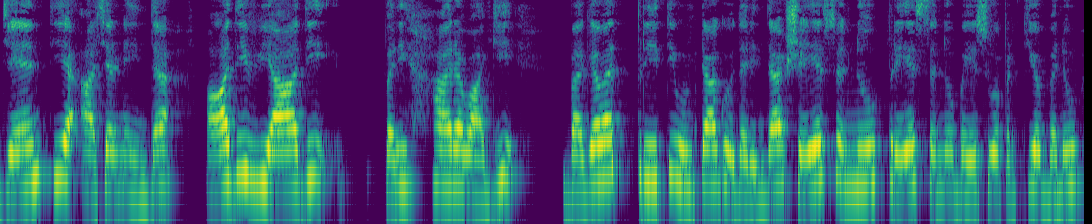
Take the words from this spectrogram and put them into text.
ಜಯಂತಿಯ ಆಚರಣೆಯಿಂದ ಆದಿವ್ಯಾಧಿ ಪರಿಹಾರವಾಗಿ ಭಗವತ್ ಪ್ರೀತಿ ಉಂಟಾಗುವುದರಿಂದ ಶ್ರೇಯಸ್ಸನ್ನು, ಪ್ರೇಯಸ್ಸನ್ನು ಬಯಸುವ ಪ್ರತಿಯೊಬ್ಬನೂ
